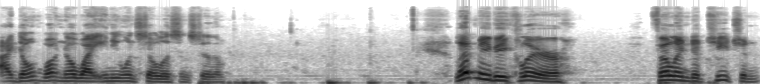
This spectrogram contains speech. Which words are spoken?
I, don't want, know why anyone still listens to them. Let me be clear failing to teach an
